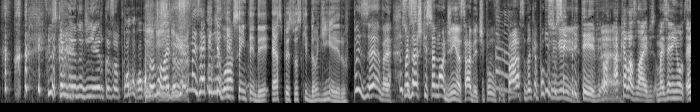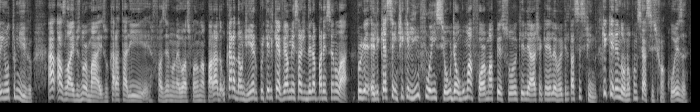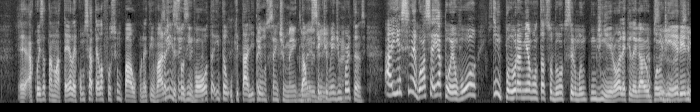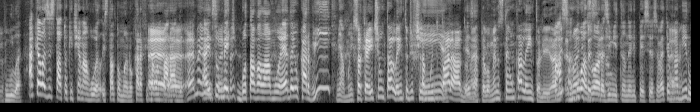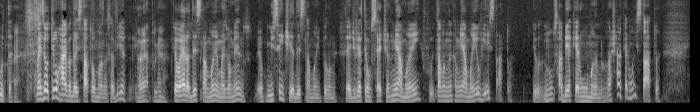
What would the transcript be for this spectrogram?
E os caras ganhando dinheiro com essa Vamos lá, então, mas é O aquele que eu fico negócio. sem entender é as pessoas que dão dinheiro. Pois é, velho. Mas eu acho que isso é modinha, sabe? Tipo, passa, daqui a pouco Isso ninguém... sempre teve. É. Aquelas lives, mas era em, o- era em outro nível. As lives normais, o cara tá ali fazendo um negócio, falando uma parada, o cara dá um dinheiro porque ele quer ver a mensagem dele aparecendo lá. Porque ele quer sentir que ele influenciou de alguma forma a pessoa que ele acha que é relevante que ele tá assistindo. Porque querendo ou não, quando você assiste uma coisa. É, a coisa tá numa tela, é como se a tela fosse um palco, né? Tem várias Sim, pessoas sim, em sim. volta, então o que tá ali Tem tem, um sentimento dá um meio de- sentimento de é. importância. Aí esse negócio aí é, pô, eu vou impor a minha vontade sobre um outro ser humano com dinheiro. Olha que legal, eu É ponho o possível, dinheiro é e ele pula. Aquelas estátuas que tinha na rua, estátua humana, o cara ficava É, parado. é, é meio aí isso, tu é aí. botava lá a moeda e o cara. Ih, minha mãe Só que aí tinha um talento de ficar Tinha, muito parado, né? exato. Pelo menos tem um talento ali. Ali- Passa no duas NPC, horas não. imitando NPC, você vai terminar É, biruta. Mas eu tenho raiva da estátua humana, sabia? É, por quê? Porque eu era desse tamanho, mais ou menos. Eu me sentia desse tamanho, pelo menos. É, devia ter uns sete anos. Minha mãe, fui, tava andando com a minha mãe e eu via a estátua. Eu não sabia que era um humano, eu achava que era uma estátua.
